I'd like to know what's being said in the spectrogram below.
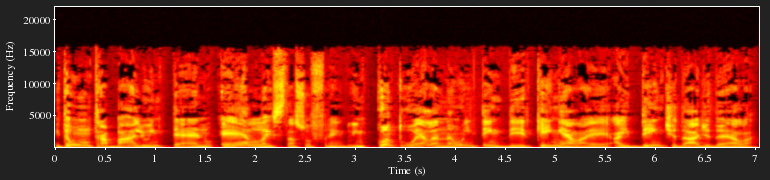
Então, um trabalho interno, ela está sofrendo. Enquanto ela não entender quem ela é, a identidade dela,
